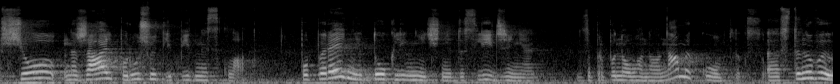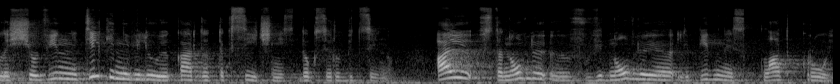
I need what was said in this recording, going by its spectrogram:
що, на жаль, порушують ліпідний склад. Попередні доклінічні дослідження запропонованого нами комплексу е, встановили, що він не тільки нівелює кардіотоксичність доксирубіцину, а й е, відновлює ліпідний склад крові.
